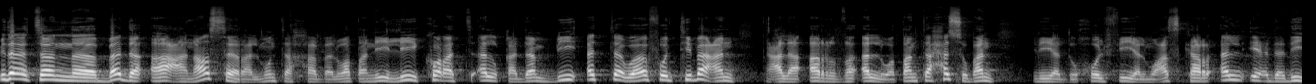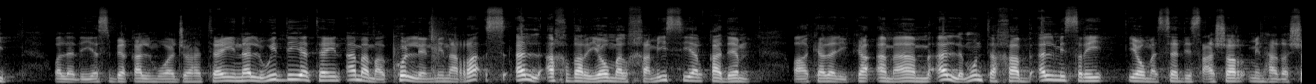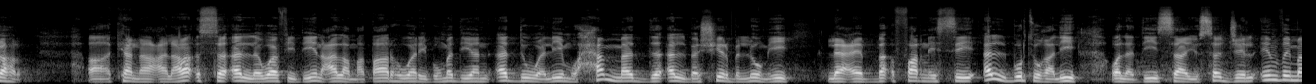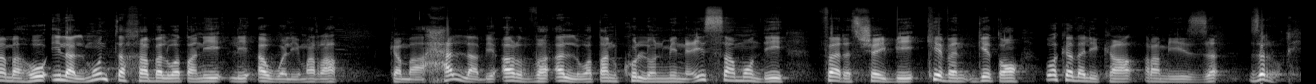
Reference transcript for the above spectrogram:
بداية بدأ عناصر المنتخب الوطني لكرة القدم بالتوافد تباعا على أرض الوطن تحسبا للدخول في المعسكر الإعدادي والذي يسبق المواجهتين الوديتين أمام كل من الرأس الأخضر يوم الخميس القادم وكذلك أمام المنتخب المصري يوم السادس عشر من هذا الشهر. كان على رأس الوافدين على مطار هواري بومدين الدولي محمد البشير بلومي لاعب فرنسي البرتغالي والذي سيسجل انضمامه إلى المنتخب الوطني لأول مرة. كما حل بأرض الوطن كل من عيسى موندي فارس شيبي كيفن جيتون وكذلك رميز زروقي.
